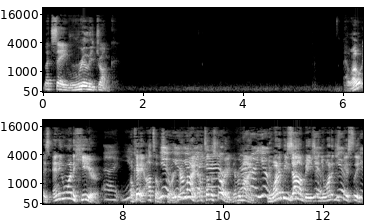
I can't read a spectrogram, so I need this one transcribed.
let's say, really drunk? Hello, is anyone here? Uh, you. Okay, I'll tell the You, story. you, Never mind, you, I'll tell the story. Never mind. you. want to be zombies and you, want to just be asleep.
